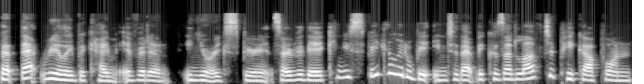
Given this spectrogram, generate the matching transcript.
but that really became evident in your experience over there. Can you speak a little bit into that? Because I'd love to pick up on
